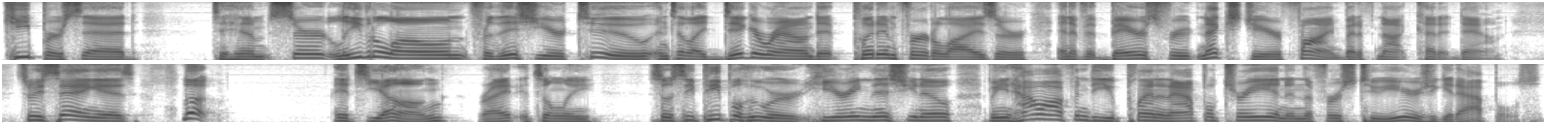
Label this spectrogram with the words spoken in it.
keeper said to him, Sir, leave it alone for this year too until I dig around it, put in fertilizer, and if it bears fruit next year, fine. But if not, cut it down. So he's saying is, look, it's young, right? It's only so see people who are hearing this, you know, I mean, how often do you plant an apple tree and in the first two years you get apples?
